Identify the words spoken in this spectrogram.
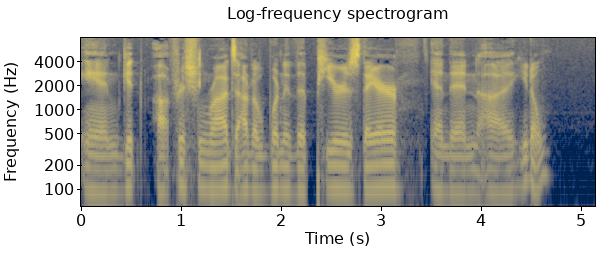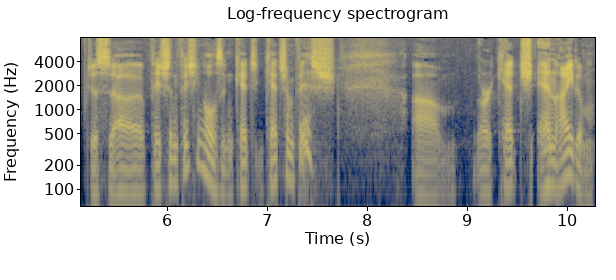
and get uh, fishing rods out of one of the piers there, and then uh, you know just uh, fish in the fishing holes and catch catch some fish, um, or catch an item.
